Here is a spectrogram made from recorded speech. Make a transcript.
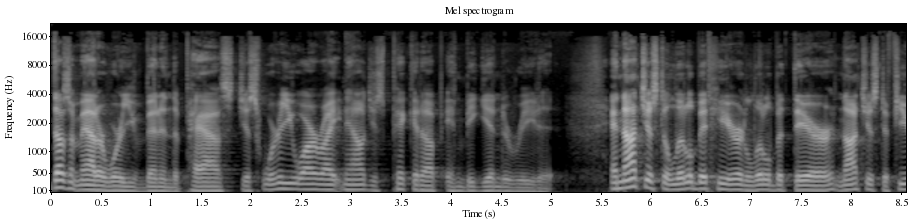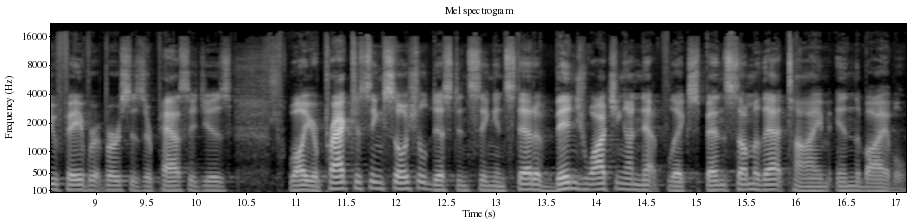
Doesn't matter where you've been in the past, just where you are right now, just pick it up and begin to read it. And not just a little bit here and a little bit there, not just a few favorite verses or passages. While you're practicing social distancing, instead of binge watching on Netflix, spend some of that time in the Bible.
